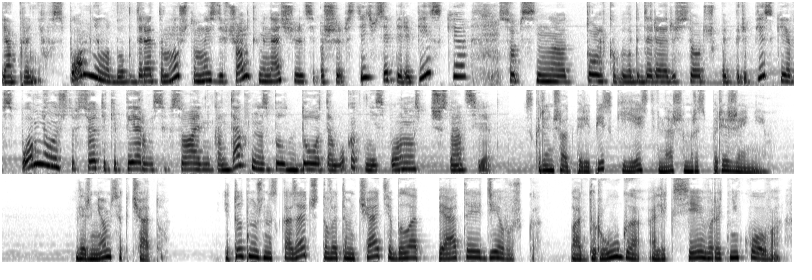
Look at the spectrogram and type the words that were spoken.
я про них вспомнила благодаря тому, что мы с девчонками начали типа шерстить все переписки. Собственно, только благодаря ресерчу по переписке я вспомнила, что все-таки первый сексуальный контакт у нас был до того, как мне исполнилось 16 лет. Скриншот переписки есть в нашем распоряжении. Вернемся к чату. И тут нужно сказать, что в этом чате была пятая девушка, подруга Алексея Воротникова –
